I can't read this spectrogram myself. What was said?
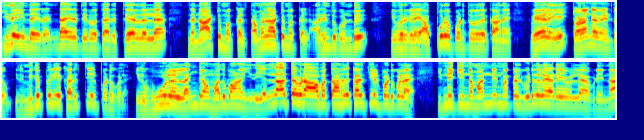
இதை இந்த ரெண்டாயிரத்தி இருபத்தாறு தேர்தலில் இந்த நாட்டு மக்கள் தமிழ்நாட்டு மக்கள் அறிந்து கொண்டு இவர்களை அப்புறப்படுத்துவதற்கான வேலையை தொடங்க வேண்டும். இது மிகப்பெரிய கருத்தியல் படுகொலை. இது ஊழல் லஞ்சம் மதுபானம் இது எல்லாத்தை விட ஆபத்தானது கருத்தியல் படுகொலை. இன்னைக்கு இந்த மண்ணின் மக்கள் விடுதலை அடையவில்லை அப்படின்னா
